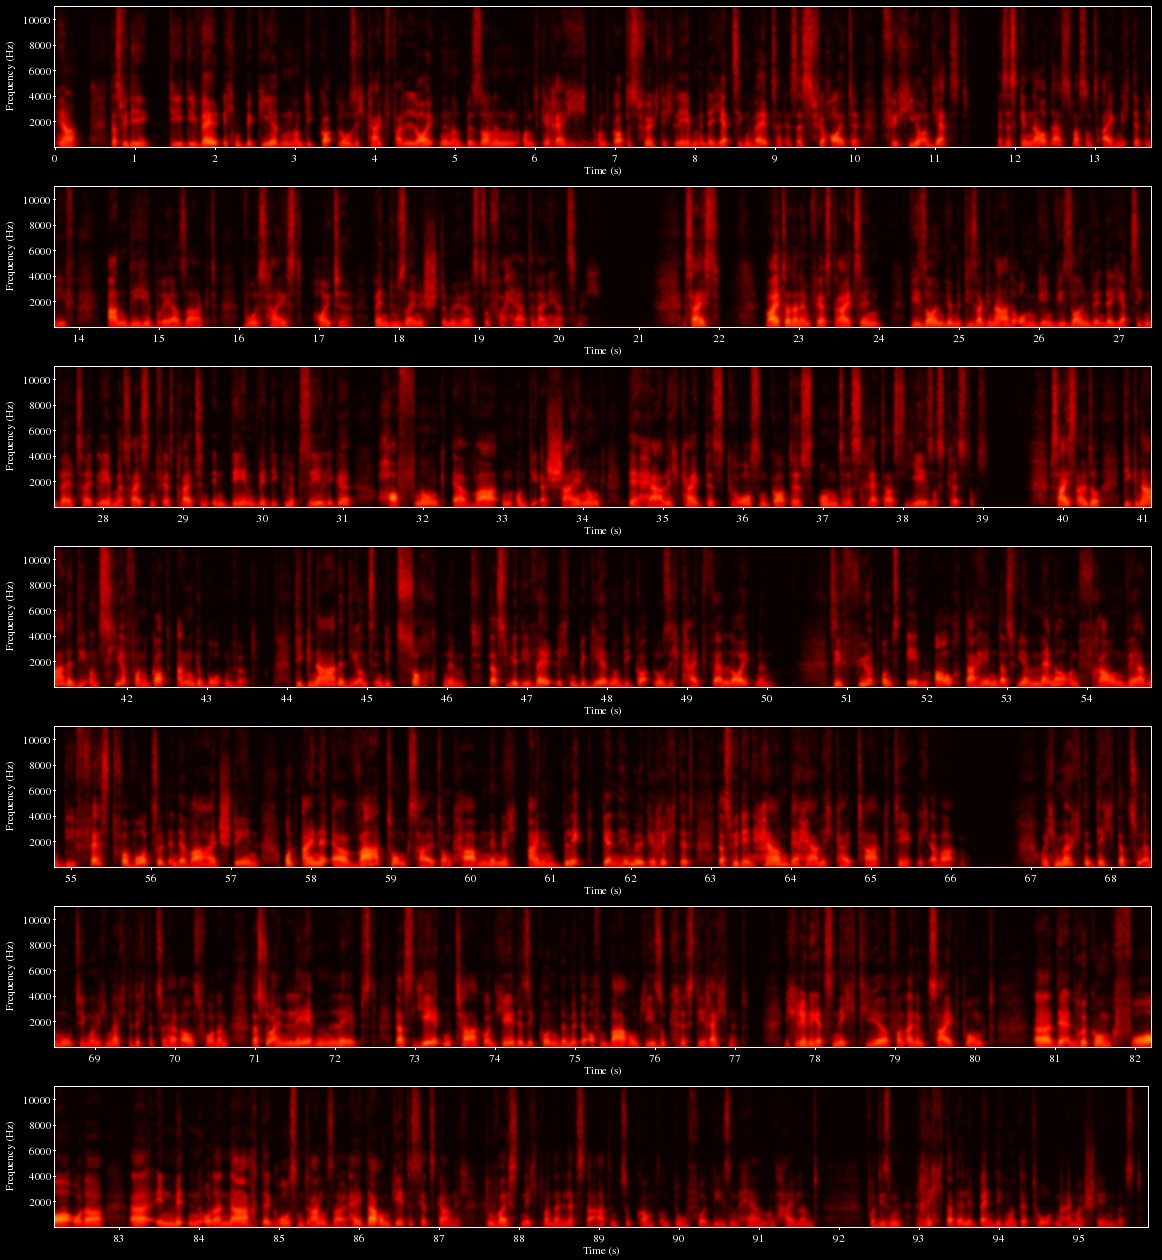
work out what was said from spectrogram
ja, dass wir die, die, die weltlichen Begierden und die Gottlosigkeit verleugnen und besonnen und gerecht und gottesfürchtig leben in der jetzigen Weltzeit. Es ist für heute, für hier und jetzt. Es ist genau das, was uns eigentlich der Brief an die Hebräer sagt, wo es heißt, heute, wenn du seine Stimme hörst, so verhärte dein Herz nicht. Es heißt weiter dann im Vers 13, wie sollen wir mit dieser Gnade umgehen? Wie sollen wir in der jetzigen Weltzeit leben? Es heißt in Vers 13, indem wir die glückselige Hoffnung erwarten und die Erscheinung der Herrlichkeit des großen Gottes, unseres Retters Jesus Christus. Das heißt also, die Gnade, die uns hier von Gott angeboten wird, die Gnade, die uns in die Zucht nimmt, dass wir die weltlichen Begierden und die Gottlosigkeit verleugnen, Sie führt uns eben auch dahin, dass wir Männer und Frauen werden, die fest verwurzelt in der Wahrheit stehen und eine Erwartungshaltung haben, nämlich einen Blick gen Himmel gerichtet, dass wir den Herrn der Herrlichkeit tagtäglich erwarten. Und ich möchte dich dazu ermutigen und ich möchte dich dazu herausfordern, dass du ein Leben lebst, das jeden Tag und jede Sekunde mit der Offenbarung Jesu Christi rechnet. Ich rede jetzt nicht hier von einem Zeitpunkt, äh, der Entrückung vor oder äh, inmitten oder nach der großen Drangsal. Hey, darum geht es jetzt gar nicht. Du weißt nicht, wann dein letzter Atemzug kommt und du vor diesem Herrn und Heiland, vor diesem Richter der Lebendigen und der Toten einmal stehen wirst.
